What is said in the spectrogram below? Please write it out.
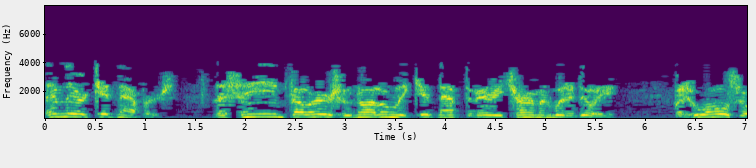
Them they're kidnappers. The same fellers who not only kidnapped the very charming Widow Dilly, but who also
